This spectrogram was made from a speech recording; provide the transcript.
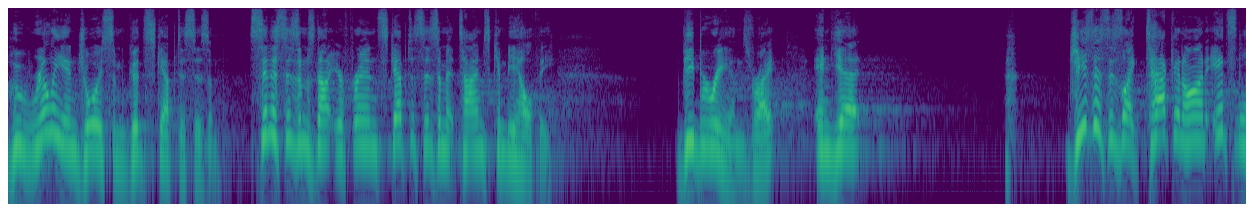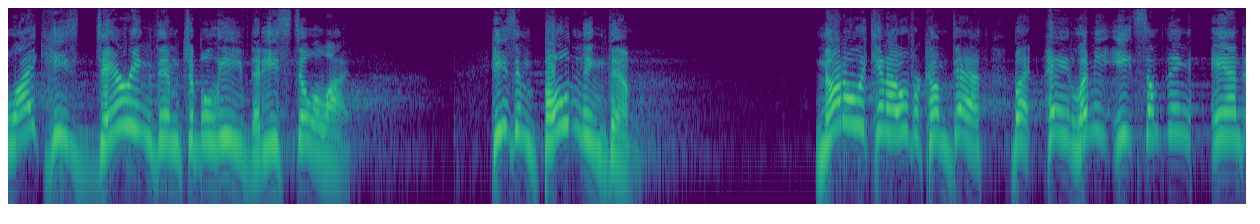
who really enjoys some good skepticism, cynicism is not your friend, skepticism at times can be healthy. Be Bereans, right? And yet, Jesus is like tacking on, it's like he's daring them to believe that he's still alive. He's emboldening them. Not only can I overcome death, but hey, let me eat something and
